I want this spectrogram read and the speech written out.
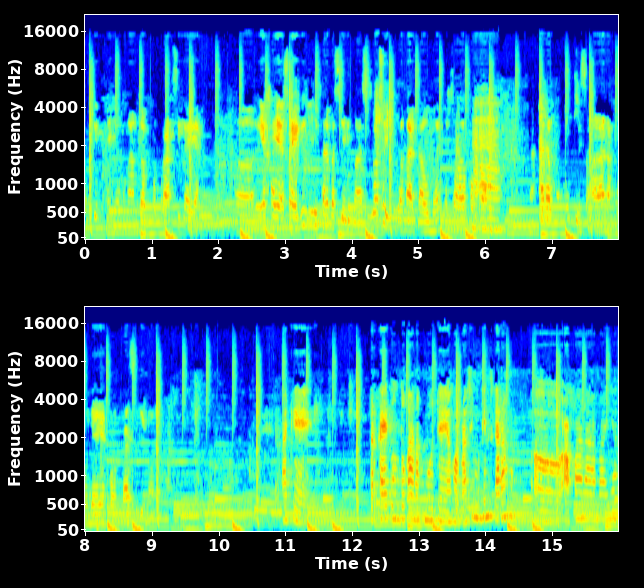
mungkin hanya menganggap koperasi kayak uh, ya kayak saya dulu misalnya pas jadi mahasiswa saya juga nggak tahu banyak soal koperasi. Uh -uh. Nah, harapan itu soal anak muda dan koperasi gimana? Oke, okay. terkait untuk anak muda yang koperasi mungkin sekarang uh, apa namanya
